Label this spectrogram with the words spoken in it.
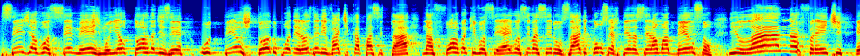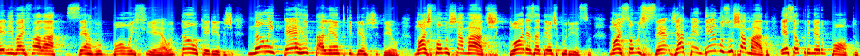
Seja você mesmo. E eu torno a dizer: o Deus Todo-Poderoso, Ele vai te capacitar na forma que você é e você vai ser usado e com certeza será uma bênção. E lá na frente, Ele vai falar: servo bom e fiel. Então, queridos, não enterre o talento que Deus te deu. Nós fomos chamados, glórias a Deus por isso. Nós somos já atendemos o chamado. Esse é o primeiro ponto.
